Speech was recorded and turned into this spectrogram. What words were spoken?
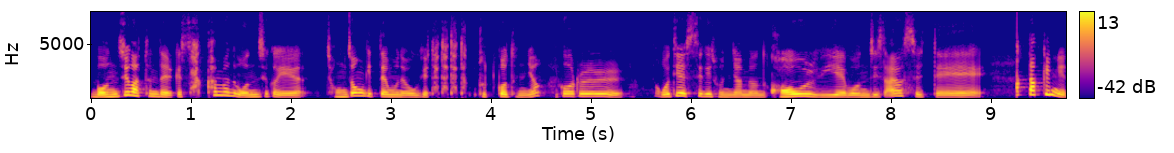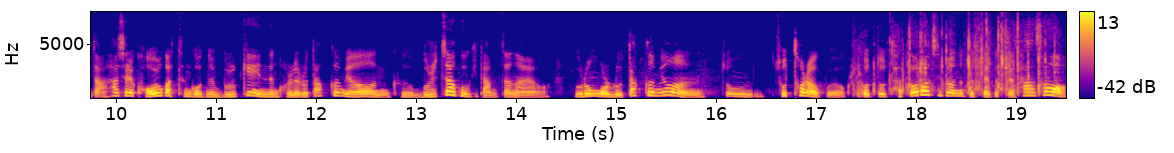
먼지 같은데 이렇게 싹 하면 먼지가 얘 정전기 때문에 여기에 타타타닥 붙거든요. 이거를 어디에 쓰기 좋냐면 거울 위에 먼지 쌓였을 때딱 닦입니다. 사실 거울 같은 거는 물기 있는 걸레로 닦으면 그 물자국이 남잖아요. 이런 걸로 닦으면 좀 좋더라고요. 이것도 다 떨어지면 그때그때 사서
